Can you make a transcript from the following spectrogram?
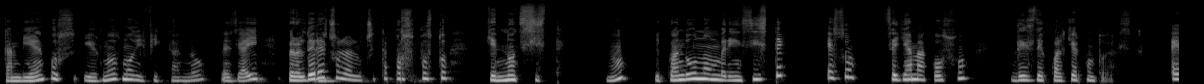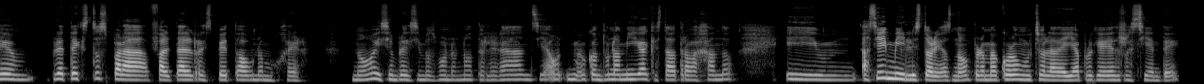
también, pues, irnos modificando desde ahí. Pero el derecho a la luchita, por supuesto, que no existe, ¿no? Y cuando un hombre insiste, eso se llama acoso desde cualquier punto de vista. Em, pretextos para faltar el respeto a una mujer, ¿no? Y siempre decimos, bueno, no, tolerancia. Me contó una amiga que estaba trabajando y mm, así hay mil historias, ¿no? Pero me acuerdo mucho la de ella porque es reciente.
